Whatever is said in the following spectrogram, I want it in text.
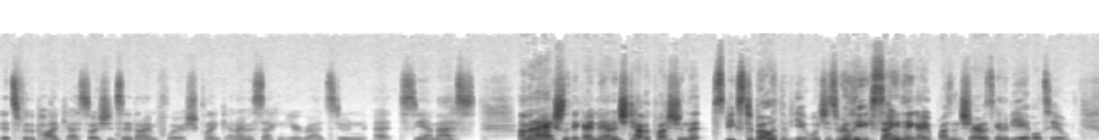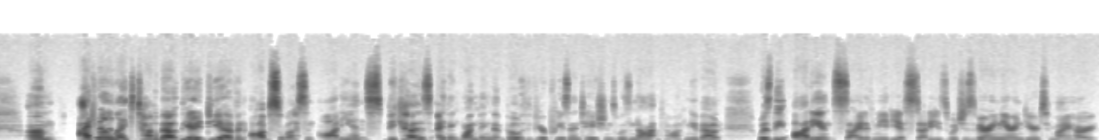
it's for the podcast, so I should say that I'm Flourish Klink, and I'm a second year grad student at CMS. Um, and I actually think I managed to have a question that speaks to both of you, which is really exciting. I wasn't sure I was going to be able to. Um, I'd really like to talk about the idea of an obsolescent audience because I think one thing that both of your presentations was not talking about was the audience side of media studies, which is very near and dear to my heart.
